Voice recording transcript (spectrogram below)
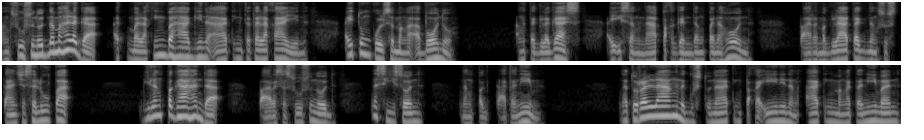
Ang susunod na mahalaga at malaking bahagi na ating tatalakayin ay tungkol sa mga abono. Ang taglagas ay isang napakagandang panahon para maglatag ng sustansya sa lupa bilang paghahanda para sa susunod na season ng pagtatanim. Natural lang na gusto nating pakainin ang ating mga taniman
